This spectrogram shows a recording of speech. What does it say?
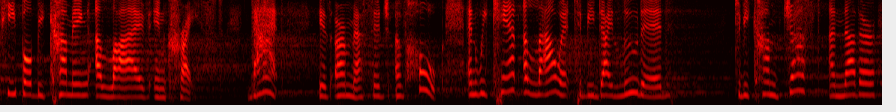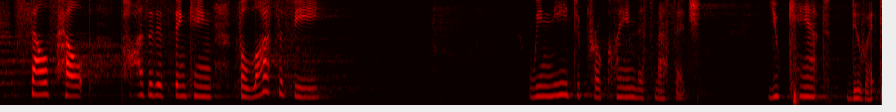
people becoming alive in Christ. That is our message of hope. And we can't allow it to be diluted to become just another self help, positive thinking philosophy we need to proclaim this message. You can't do it.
